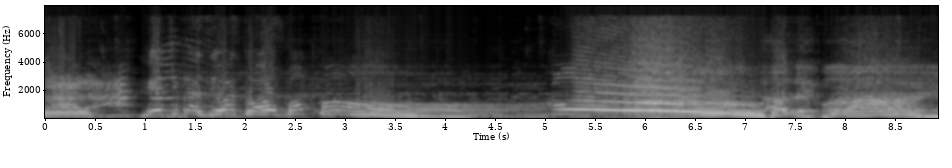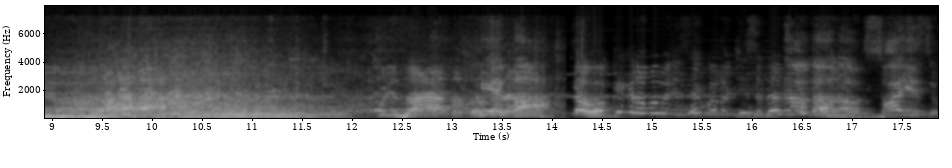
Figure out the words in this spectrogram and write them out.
Caraca. Rede Brasil Atual.com. Gol da, Alemanha. Curizada do céu bar- Não, o que, que nós vamos dizer com a notícia dessa? Não, não, não, só isso.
